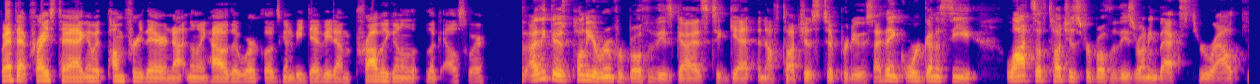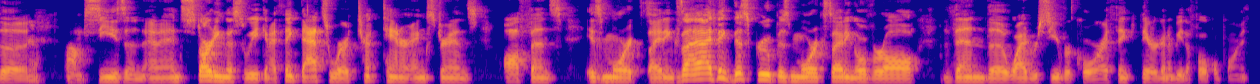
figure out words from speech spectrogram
but at that price tag and with Pumphrey there, not knowing how the workload's going to be divvied, I'm probably going to look elsewhere. I think there's plenty of room for both of these guys to get enough touches to produce. I think we're going to see lots of touches for both of these running backs throughout the yeah. um, season and, and, starting this week. And I think that's where T- Tanner Engstrand's offense is mm-hmm. more exciting because I, I, think this group is more exciting overall than the wide receiver core. I think they're going to be the focal point.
